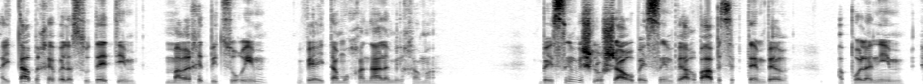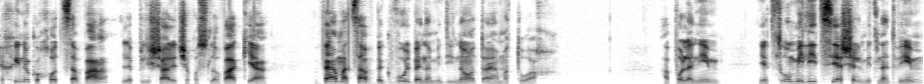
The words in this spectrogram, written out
הייתה בחבל הסודטים מערכת ביצורים והיא הייתה מוכנה למלחמה. ב-23 או ב-24 בספטמבר הפולנים הכינו כוחות צבא לפלישה לצ'כוסלובקיה והמצב בגבול בין המדינות היה מתוח. הפולנים יצרו מיליציה של מתנדבים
